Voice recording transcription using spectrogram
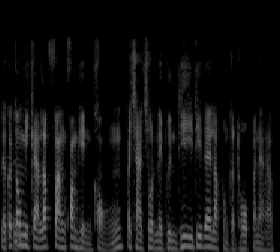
แล้วก็ต้องมีการรับฟังความเห็นของประชาชนในพื้นที่ที่ได้รับผลกระทบนะครับ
